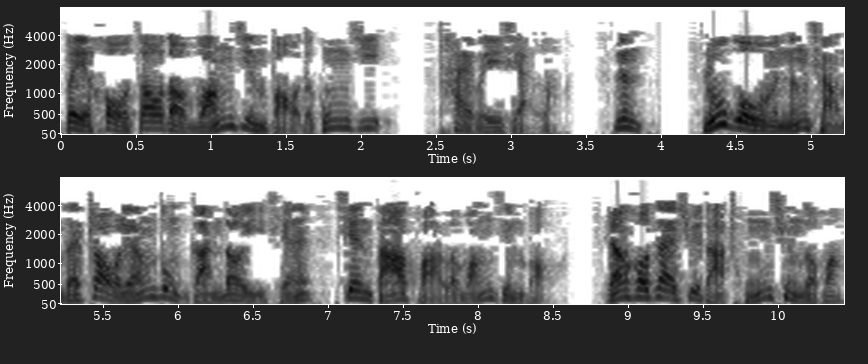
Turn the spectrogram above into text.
背后遭到王进宝的攻击，太危险了。嗯，如果我们能抢在赵良栋赶到以前先打垮了王进宝，然后再去打重庆的话，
